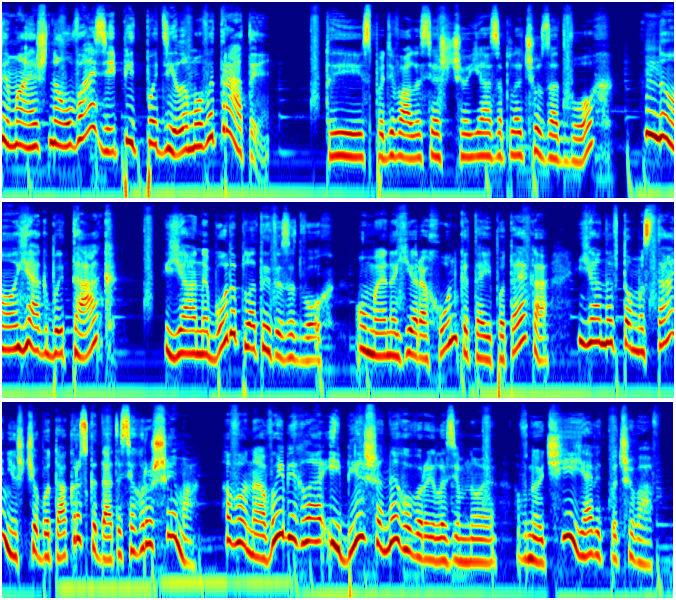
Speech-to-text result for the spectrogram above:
ти маєш на увазі під поділимо витрати? Ти сподівалася, що я заплачу за двох? Ну, якби так. Я не буду платити за двох. У мене є рахунки та іпотека, я не в тому стані, щоб отак розкидатися грошима. Вона вибігла і більше не говорила зі мною. Вночі я відпочивав.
